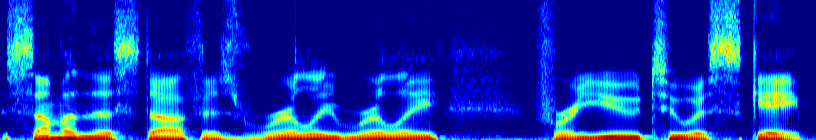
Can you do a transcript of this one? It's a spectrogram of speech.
some of this stuff is really, really for you to escape.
